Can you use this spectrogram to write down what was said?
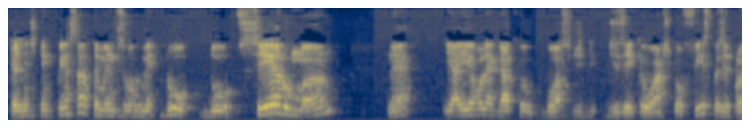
que a gente tem que pensar também no desenvolvimento do, do ser humano, né? e aí é o legado que eu gosto de dizer que eu acho que eu fiz, por exemplo,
